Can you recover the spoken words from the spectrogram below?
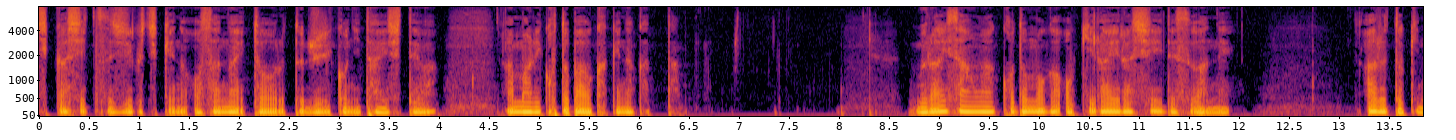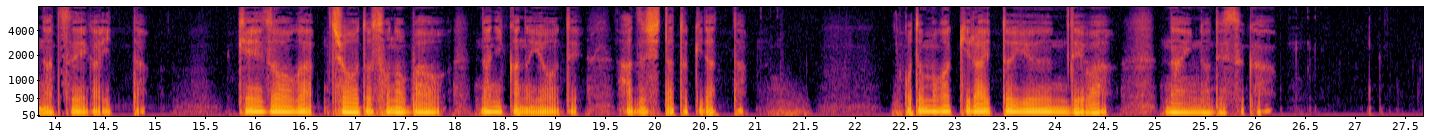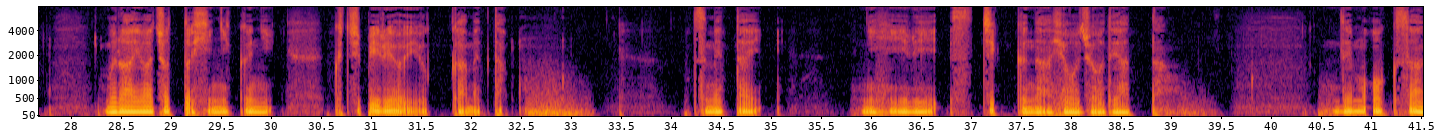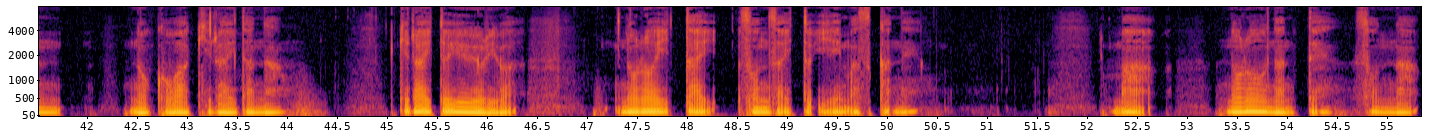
しかし辻口家の幼い徹と瑠璃子に対しては、あまり言葉をかけなかった。村井さんは子供がお嫌いらしいですわね。ある時夏江が言った。慶三がちょうどその場を何かのようで外した時だった。子供が嫌いというんではないのですが、村井はちょっと皮肉に唇をゆっがめた。冷たい、ニヒリスチックな表情であった。でも奥さんの子は嫌いだな。嫌いというよりは、呪いたい存在と言えますかね。まあ、呪うなんて、そんな。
